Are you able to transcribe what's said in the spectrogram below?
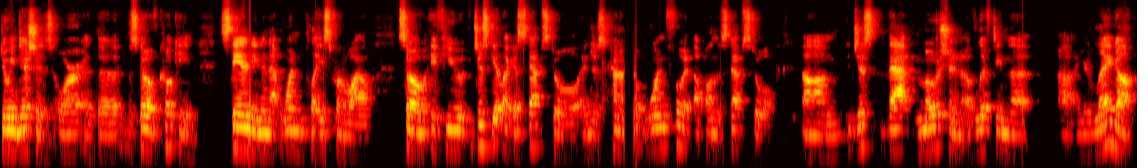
doing dishes or at the, the stove cooking, standing in that one place for a while. So if you just get like a step stool and just kind of put one foot up on the step stool, um, just that motion of lifting the uh, your leg up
